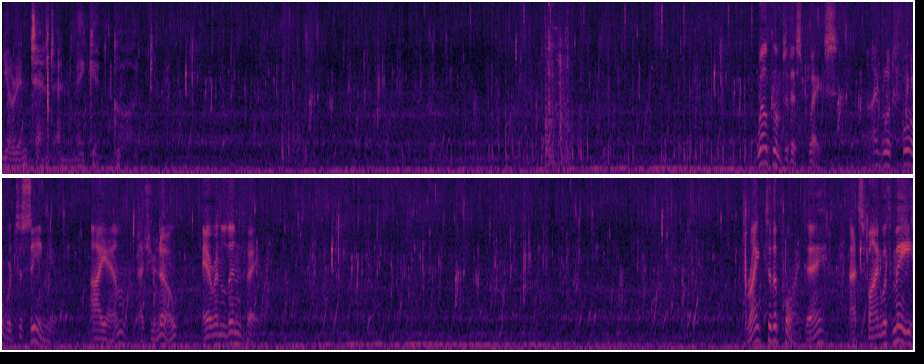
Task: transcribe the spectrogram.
your intent and make it good. Welcome to this place. I've looked forward to seeing you. I am, as you know, Aran Linvail. Right to the point, eh? That's fine with me.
